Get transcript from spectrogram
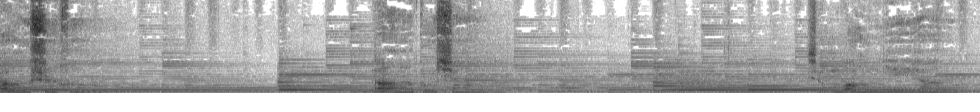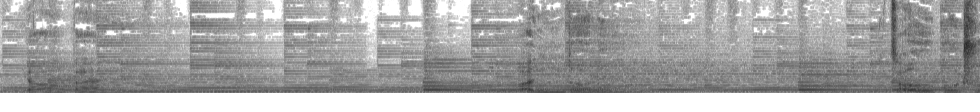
小时候，那故乡像梦一样摇摆，很多路走不出，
